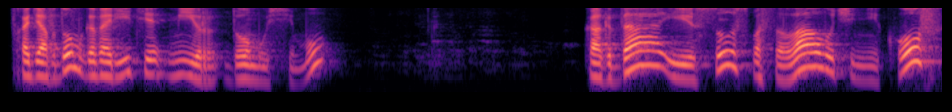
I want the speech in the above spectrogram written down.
входя в дом, говорите «мир дому сему», когда Иисус посылал учеников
